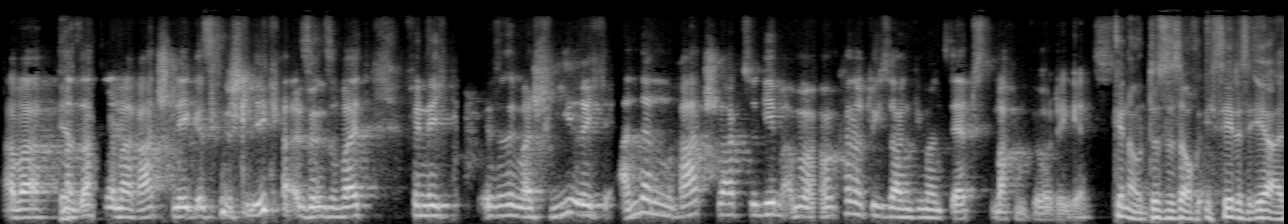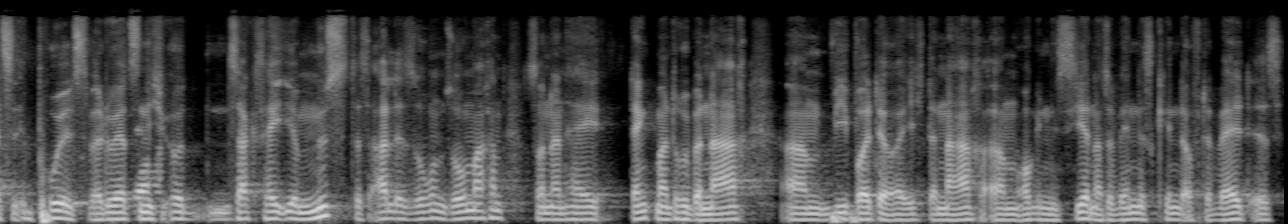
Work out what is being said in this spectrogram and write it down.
Aber ja. man sagt ja immer, Ratschläge sind Schläge. Also insoweit finde ich, ist es immer schwierig, anderen einen Ratschlag zu geben. Aber man kann natürlich sagen, wie man es selbst machen würde jetzt. Genau, das ist auch, ich sehe das eher als Impuls, weil du jetzt ja. nicht äh, sagst, hey, ihr müsst das alle so und so machen, sondern hey, denkt mal drüber nach, ähm, wie wollt ihr euch danach ähm, organisieren? Also wenn das Kind auf der Welt ist,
